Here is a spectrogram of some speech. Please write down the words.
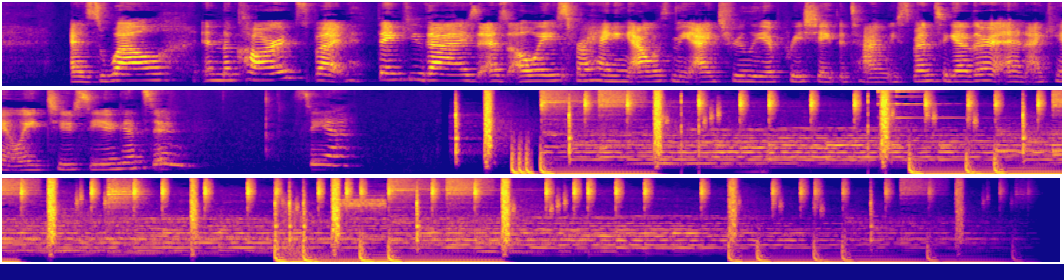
as well in the cards. But thank you guys, as always, for hanging out with me. I truly appreciate the time we spent together, and I can't wait to see you again soon. See ya.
